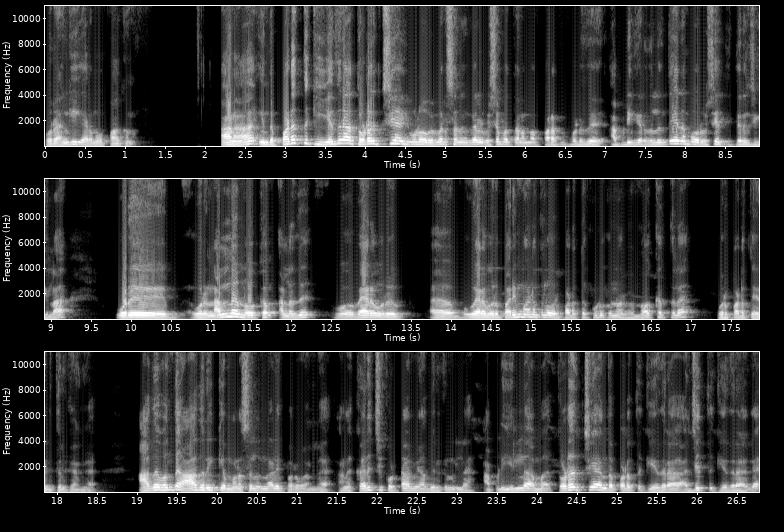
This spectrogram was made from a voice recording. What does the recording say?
ஒரு அங்கீகாரமாக பார்க்கணும். ஆனால் இந்த படத்துக்கு எதிராக தொடர்ச்சியாக இவ்வளோ விமர்சனங்கள் விஷமத்தனமாக பரப்பப்படுது அப்படிங்கிறதுலேருந்தே நம்ம ஒரு விஷயத்தை தெரிஞ்சுக்கலாம். ஒரு ஒரு நல்ல நோக்கம் அல்லது வேற ஒரு வேற ஒரு பரிமாணத்தில் ஒரு படத்தை கொடுக்கணுன்ற நோக்கத்தில் ஒரு படத்தை எடுத்திருக்காங்க. அதை வந்து ஆதரிக்க மனசு இல்லைனாலே பரவாயில்ல. ஆனால் கரிச்சு கொட்டாமையாவது இருக்கணும்ல? அப்படி இல்லாமல் தொடர்ச்சியாக அந்த படத்துக்கு எதிராக அஜித்துக்கு எதிராக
